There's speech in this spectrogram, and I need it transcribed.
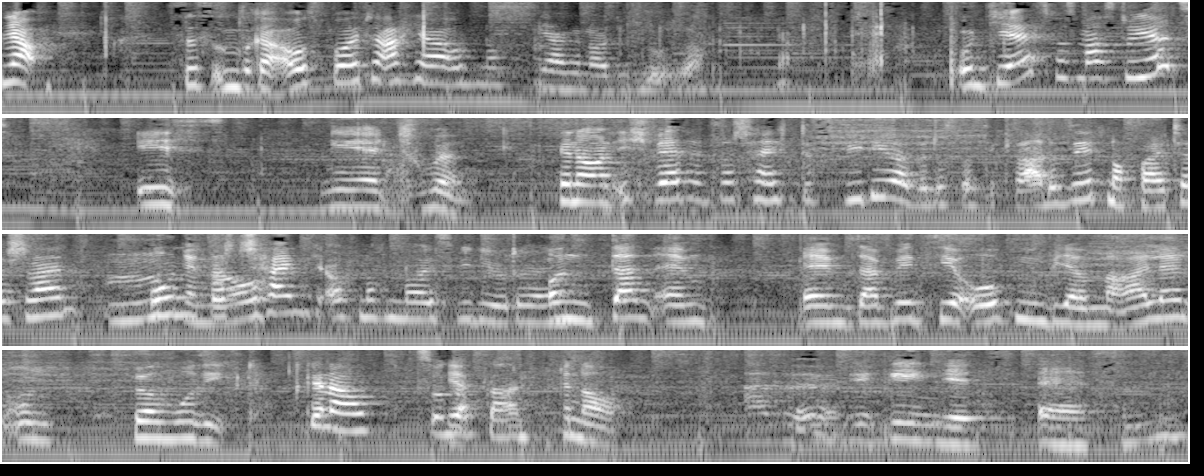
Ja, das ist unsere Ausbeute. Ach ja, und noch, ja genau, die Bluse. Ja. Und jetzt, was machst du jetzt? Ich gehe schwimmen. Genau, und ich werde jetzt wahrscheinlich das Video, also das, was ihr gerade seht, noch weiterschneiden. Mhm, und genau. wahrscheinlich auch noch ein neues Video drehen. Und dann, ähm, ähm, damit hier oben wieder malen und hören Musik. genau, unser Ja. Plan. Genau. Also wir gehen jetzt essen.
